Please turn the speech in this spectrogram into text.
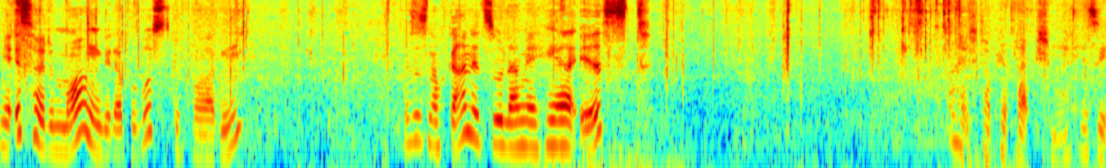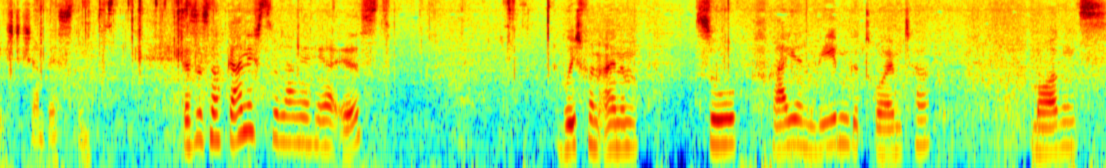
mir ist heute Morgen wieder bewusst geworden, dass es noch gar nicht so lange her ist, Ah, ich glaube, hier bleibe ich mal. Hier sehe ich dich am besten. Dass es noch gar nicht so lange her ist, wo ich von einem so freien Leben geträumt habe, morgens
